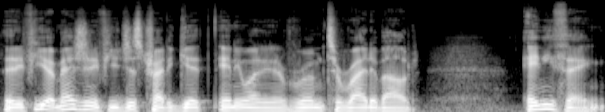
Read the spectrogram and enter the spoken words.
that if you imagine if you just try to get anyone in a room to write about anything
